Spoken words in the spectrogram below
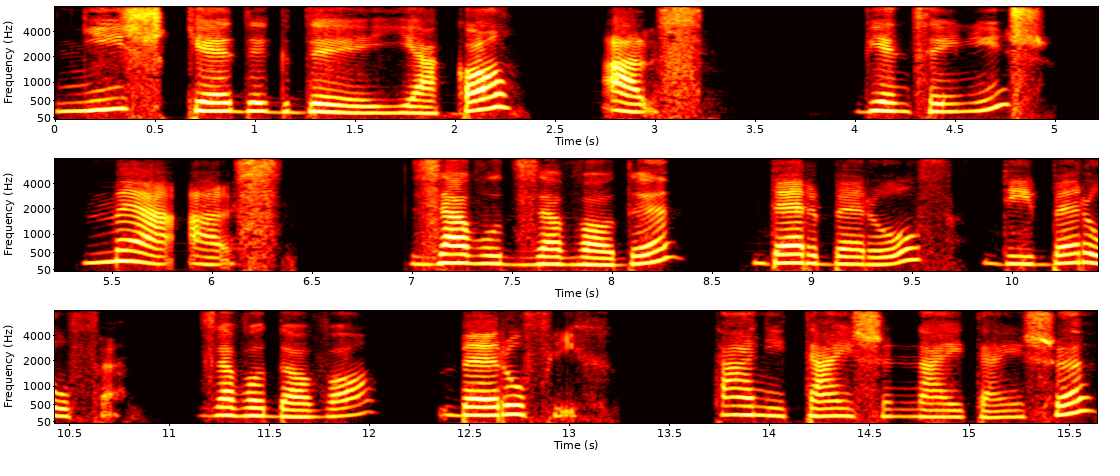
Niż, kiedy, gdy, jako. Als. Więcej niż. Mehr als. Zawód, zawody. Der Beruf, die Berufe. Zawodowo. Beruflich. Tani, tańszy, najtańszy.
